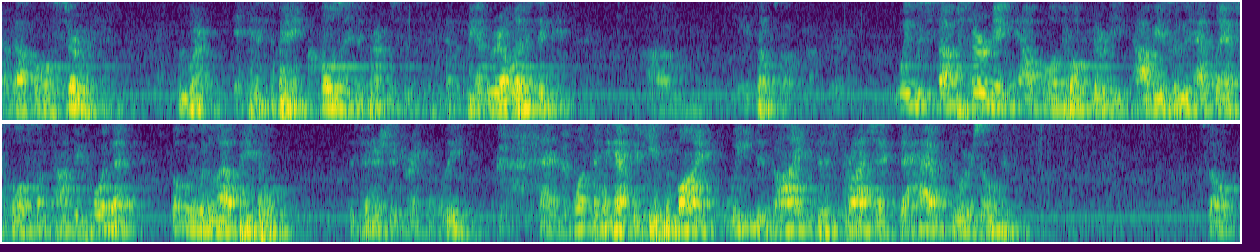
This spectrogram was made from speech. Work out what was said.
of alcohol service. We weren't anticipating closing the premises, that would be unrealistic. Um, so you're saying twelve o'clock serving. We would stop serving alcohol at 12:30. Obviously, we'd have last call sometime before that, but we would allow people to finish their drink and leave. And one thing we have to keep in mind, we designed this project to have doors open. So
